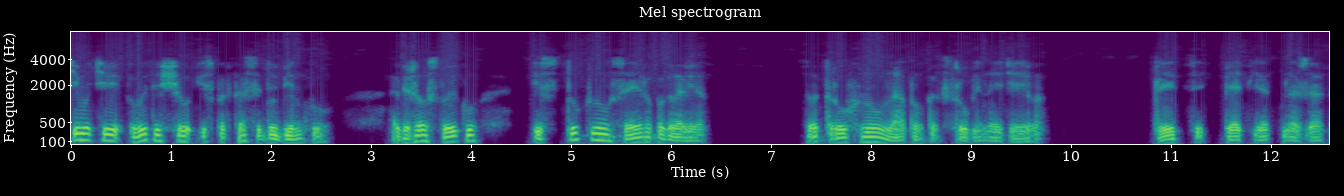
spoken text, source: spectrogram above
Тимоти вытащил из-под кассы дубинку, обежал стойку и стукнул Сейра по голове. Тот рухнул на пол, как срубленное дерево. Тридцать пять лет назад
